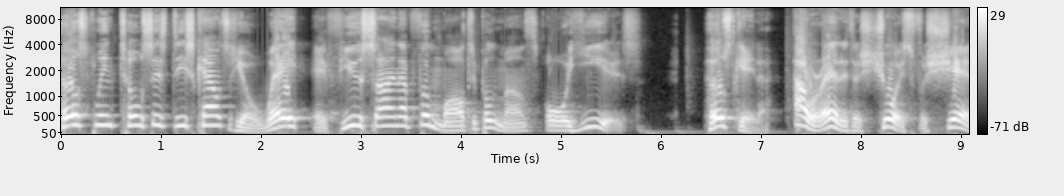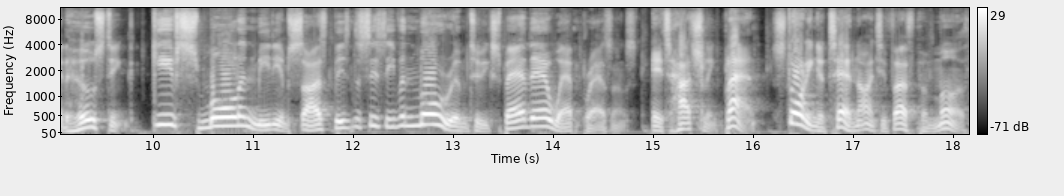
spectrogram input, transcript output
HostWinds tosses discounts your way if you sign up for multiple months or years. HostGator, our editor's choice for shared hosting, gives small and medium-sized businesses even more room to expand their web presence. Its Hatchling plan, starting at $10.95 per month,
